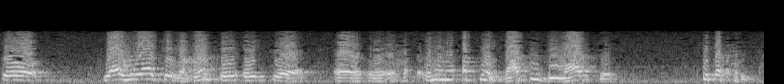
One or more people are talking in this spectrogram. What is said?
تو کیا ہوا کہ وہاں سے ایک انہوں نے اپنے ذاتی دینار سے ٹکٹ خریدا۔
